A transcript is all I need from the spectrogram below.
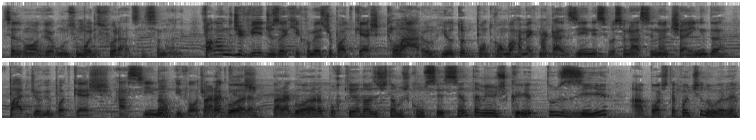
Vocês vão ouvir alguns rumores furados essa semana. Falando de vídeos aqui, começo de podcast, claro. youtube.com.br Mac Magazine. Se você não é assinante ainda, pare de ouvir o podcast, assine Não, e volte para ao podcast. agora. Para agora, porque nós estamos com 60 mil inscritos e a aposta continua, né?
